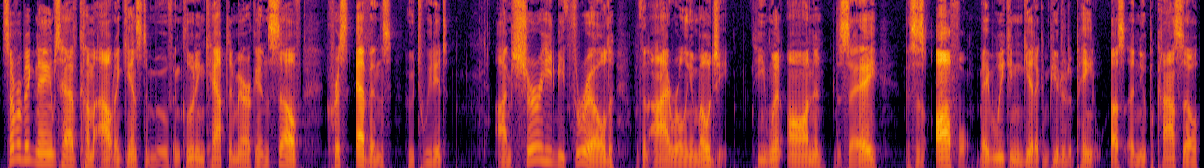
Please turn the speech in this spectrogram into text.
Several big names have come out against the move, including Captain America himself, Chris Evans, who tweeted, I'm sure he'd be thrilled with an eye rolling emoji. He went on to say, This is awful. Maybe we can get a computer to paint us a new Picasso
